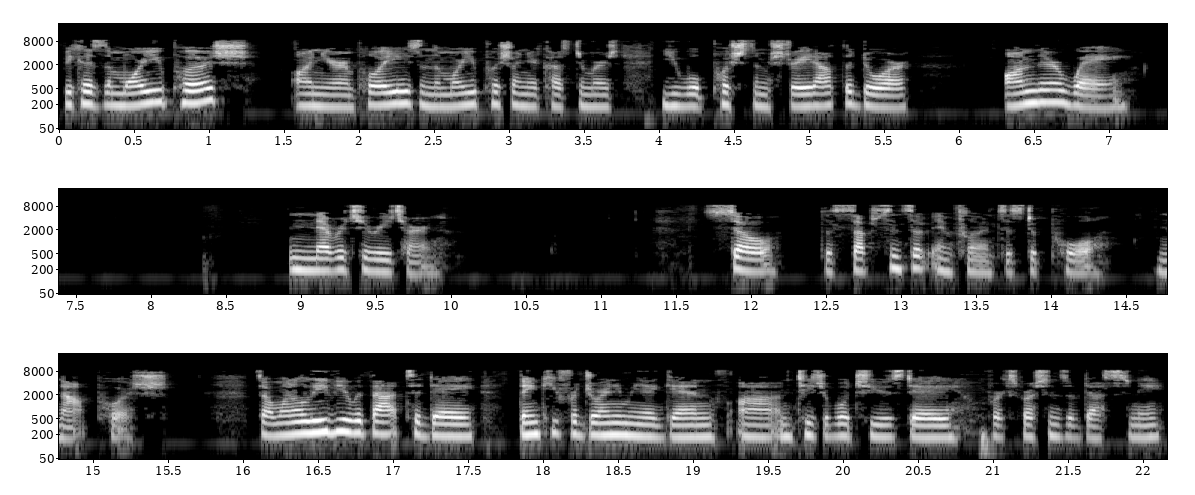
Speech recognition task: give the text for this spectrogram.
Because the more you push on your employees and the more you push on your customers, you will push them straight out the door on their way, never to return. So the substance of influence is to pull, not push. So I want to leave you with that today. Thank you for joining me again uh, on Teachable Tuesday for Expressions of Destiny.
